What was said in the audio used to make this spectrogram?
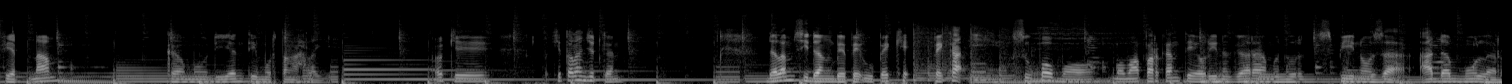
Vietnam, kemudian Timur Tengah lagi. Oke, kita lanjutkan. Dalam sidang BPU PKI, Supomo memaparkan teori negara menurut Spinoza, Adam Muller,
